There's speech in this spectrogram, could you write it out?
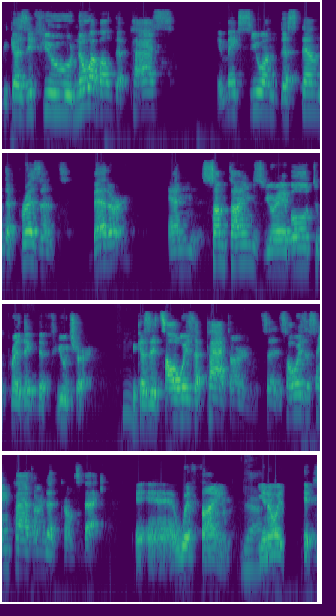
because if you know about the past, it makes you understand the present better, and sometimes you're able to predict the future Hmm. because it's always a pattern. It's, it's always the same pattern that comes back uh, with time. Yeah. You know, it, it,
